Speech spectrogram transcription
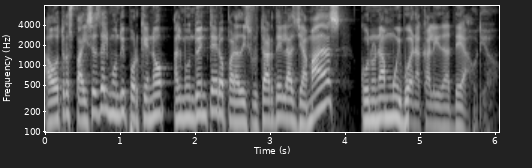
a otros países del mundo y, por qué no, al mundo entero para disfrutar de las llamadas con una muy buena calidad de audio.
